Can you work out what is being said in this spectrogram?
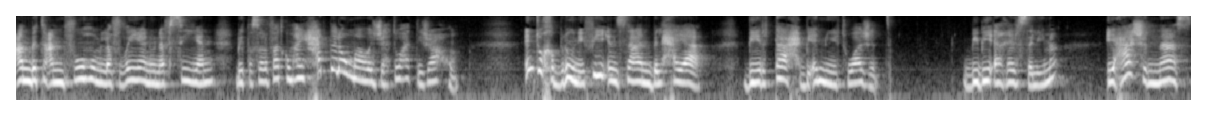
عم بتعنفوهم لفظيا ونفسيا بتصرفاتكم هاي حتى لو ما وجهتوها اتجاههم أنتوا خبروني في إنسان بالحياة بيرتاح بأنه يتواجد ببيئة غير سليمة يعاشر الناس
